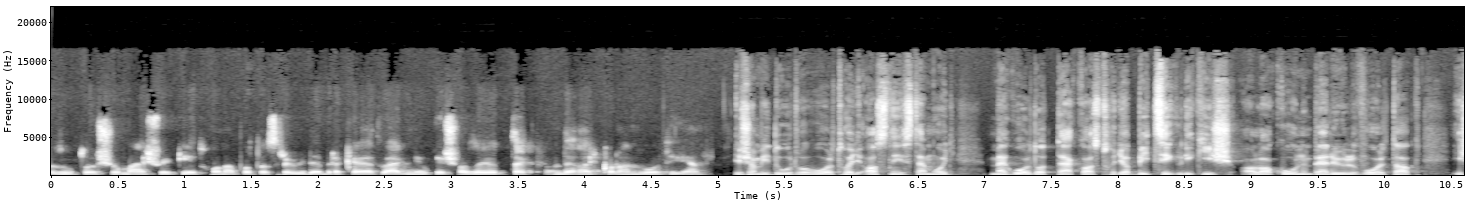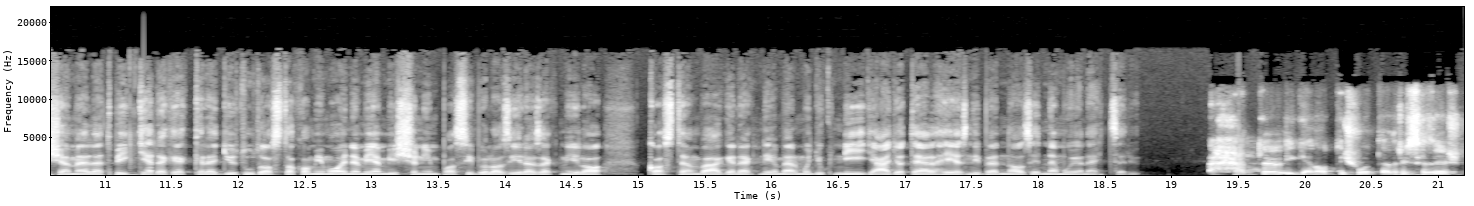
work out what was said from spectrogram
az utolsó másfél-két hónapot az rövidebbre kellett vágniuk, és hazajöttek, de nagy kaland volt, igen. És ami durva volt, hogy azt néztem, hogy megoldották azt, hogy a biciklik is a lakón belül voltak, és emellett még gyerekekkel együtt utaztak, ami majdnem ilyen Mission Impossible azért ezeknél a custom wageneknél, mert mondjuk négy ágyat elhelyezni benne azért nem olyan egyszerű. Hát igen, ott is volt tetriszezés,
